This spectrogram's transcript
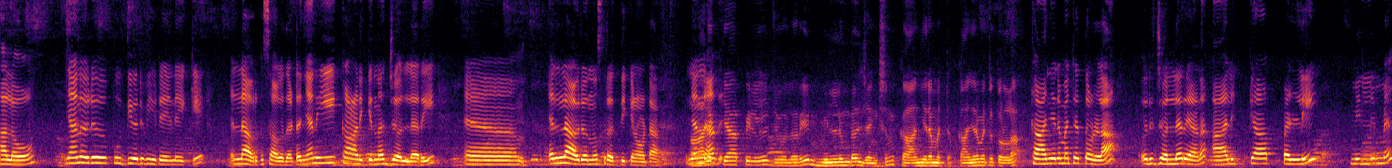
ഹലോ. ഞാനൊരു പുതിയൊരു വീഡിയോയിലേക്ക് എല്ലാവർക്കും സ്വാഗതം കേട്ടോ. ഞാൻ ഈ കാണിക്കുന്ന ജ്വല്ലറി എല്ലാവരും ഒന്ന് ശ്രദ്ധിക്കണം കേട്ടോ. ഞാൻ ജ്വല്ലറി മില്ലുങ്കൽ ജംഗ്ഷൻ കാഞ്ഞിരമറ്റം. കാഞ്ഞിരമറ്റത്തുള്ള കാഞ്ഞിരമറ്റത്തുള്ള ഒരു ജ്വല്ലറിയാണ് ആലിക്കാപ്പള്ളി മില്ലിമ്മൽ.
